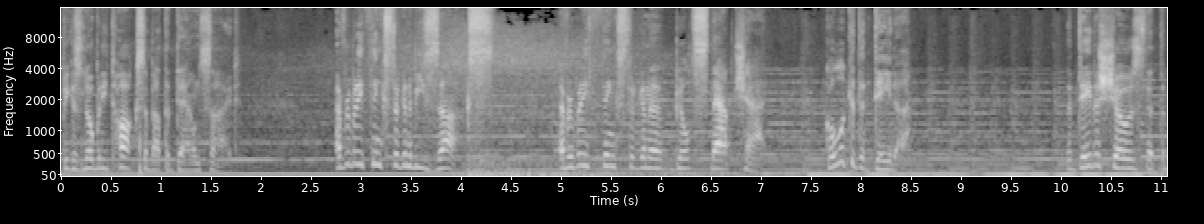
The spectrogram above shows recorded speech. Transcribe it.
because nobody talks about the downside. Everybody thinks they're gonna be Zucks. Everybody thinks they're gonna build Snapchat. Go look at the data. The data shows that the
